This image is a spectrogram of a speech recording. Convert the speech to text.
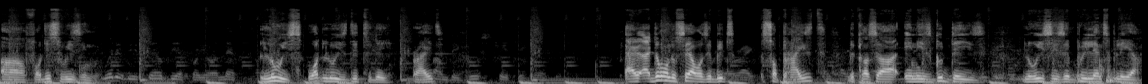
uh, for this reason, Luis, what Luis did today, right? I, I don't want to say I was a bit surprised because uh, in his good days, Luis is a brilliant player.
